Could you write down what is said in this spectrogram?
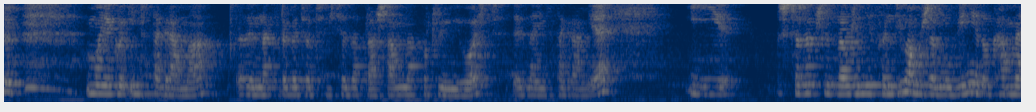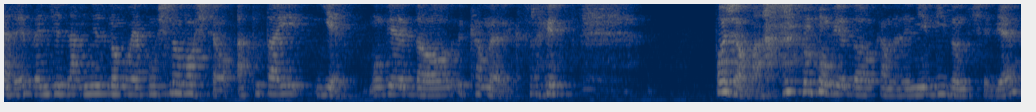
mojego Instagrama, y, na którego Cię oczywiście zapraszam na Poczuj Miłość y, na Instagramie. I szczerze przyznam, że nie sądziłam, że mówienie do kamery będzie dla mnie znowu jakąś nowością, a tutaj jest. Mówię do kamery, która jest pozioma. mówię do kamery, nie widząc siebie.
